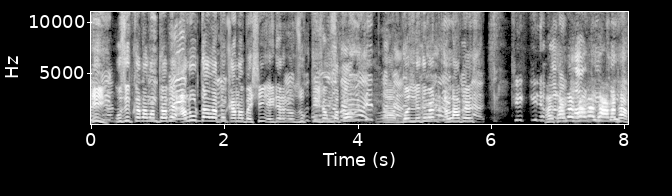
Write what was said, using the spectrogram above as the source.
কি উচিত কথা মানতে হবে আলুর দাম এত কেন বেশি? এইটার যুক্তিসম্মত আহ, বললে দেবেন আল্লাহ হাফেজ। হ্যাঁ থাম থাম।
